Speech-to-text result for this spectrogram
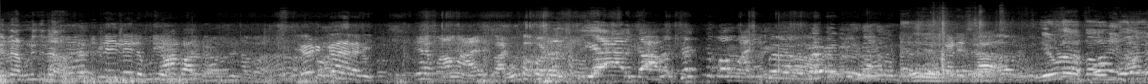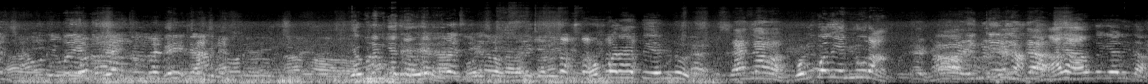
என்ன முடிஞ்சுட்டா எவ்வளவு இப்ப ஒன்பது எவ்வளோன்னு கேட்குறாங்க ஒன்பதாயிரத்தி எண்ணூறு. ஒன்பது எண்ணூறா? அது அவங்க கேள்விதான்.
